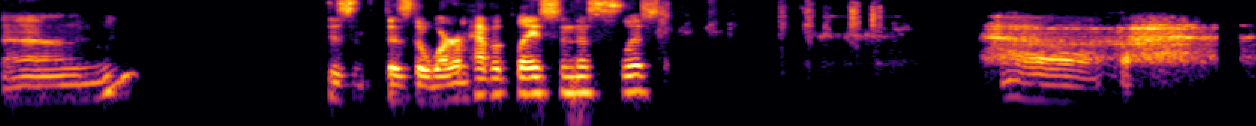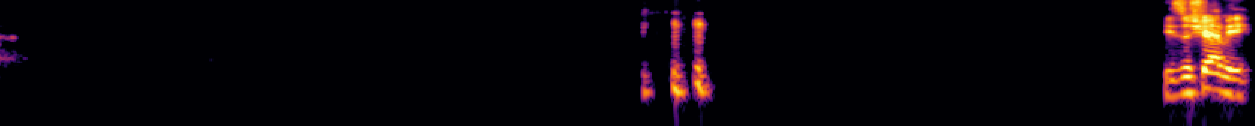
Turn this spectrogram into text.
Um, does does the worm have a place in this list? Uh, He's a Chevy.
